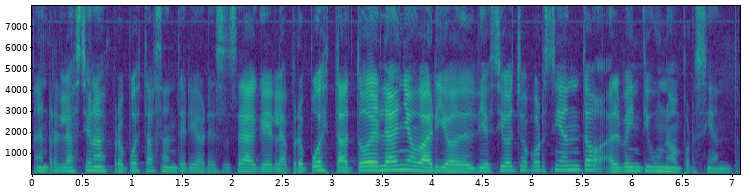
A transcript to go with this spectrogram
en relación a las propuestas anteriores. O sea que la propuesta todo el año varió del 18% al 21%.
